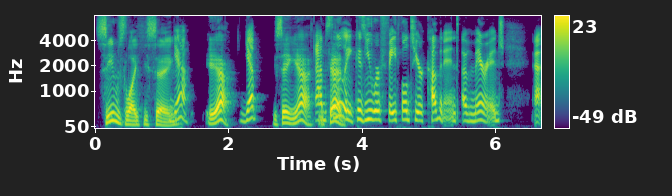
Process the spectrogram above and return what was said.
Seems like he's saying, yeah, yeah, yep, He's saying, yeah, absolutely, because you, you, were faithful to your covenant of marriage. Uh,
